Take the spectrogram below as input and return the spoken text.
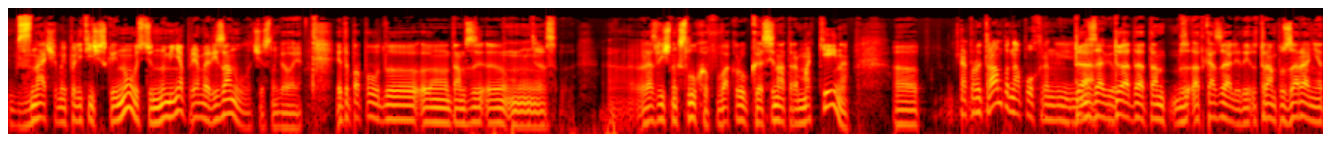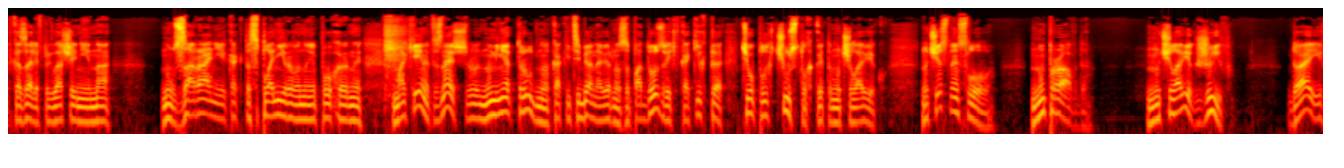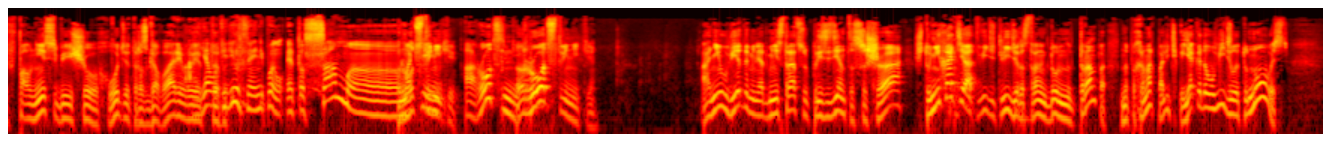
значимой политической новостью, но меня прямо резануло, честно говоря. Это по поводу э, там, различных слухов вокруг сенатора Маккейна, Который Трампа на похороны да, не зовет. Да, да, там отказали, Трампу заранее отказали в приглашении на ну, заранее как-то спланированные похороны Маккейна, ты знаешь, ну, меня трудно, как и тебя, наверное, заподозрить в каких-то теплых чувствах к этому человеку. Но, честное слово, ну, правда, ну, человек жив, да, и вполне себе еще ходит, разговаривает. А я вот единственное, я не понял, это сам э, Родственники. Маккейн? А, родственники? Родственники. Они уведомили администрацию президента США, что не хотят видеть лидера страны Дональда Трампа на похоронах политика. Я когда увидел эту новость,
